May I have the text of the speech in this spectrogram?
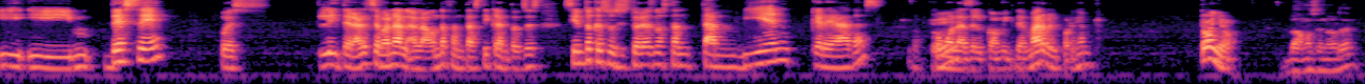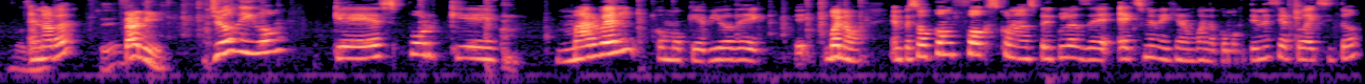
Y, y DC, pues, literal, se van a, la- a la onda fantástica. Entonces, siento que sus historias no están tan bien creadas como las del cómic de Marvel, por ejemplo. Toño, Vamos en orden. ¿En orden? Sí. Tani. Yo digo que es porque Marvel como que vio de... eh, bueno, empezó con Fox con las películas de X-Men y dijeron, bueno, como que tiene cierto éxito,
